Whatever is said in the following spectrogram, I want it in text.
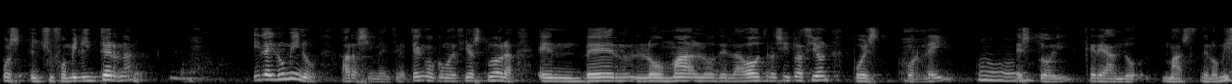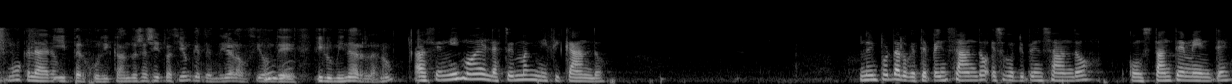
pues enchufo mi linterna y la ilumino. Ahora, si me entretengo, como decías tú ahora, en ver lo malo de la otra situación, pues por ley estoy creando más de lo mismo y perjudicando esa situación que tendría la opción de iluminarla, ¿no? Asimismo es, la estoy magnificando. No importa lo que esté pensando, eso que estoy pensando constantemente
